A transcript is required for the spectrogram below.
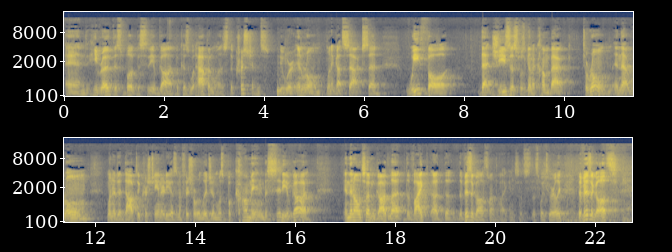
And he wrote this book, The City of God, because what happened was the Christians who were in Rome when it got sacked said, We thought that Jesus was going to come back to Rome, and that Rome, when it adopted Christianity as an official religion, was becoming the city of God. And then all of a sudden, God let the, Vic, uh, the, the Visigoths, not the Vikings, that's, that's way too early, the Visigoths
